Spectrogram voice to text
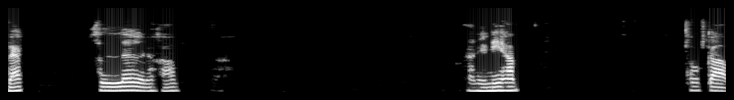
back color นะครับอันนี้ครับ เท่ากับ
